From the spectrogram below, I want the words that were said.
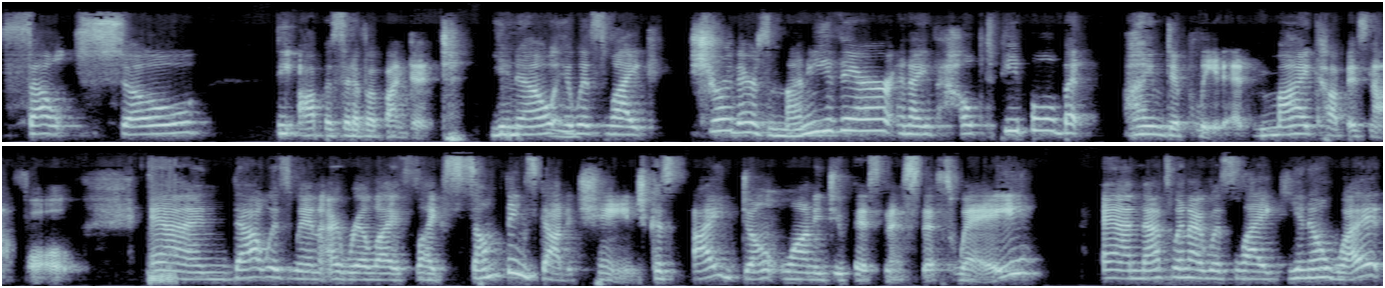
felt so the opposite of abundant. You know, mm-hmm. it was like, sure, there's money there and I've helped people, but I'm depleted. My cup is not full. Hmm. And that was when I realized like something's got to change because I don't want to do business this way. And that's when I was like, you know what?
